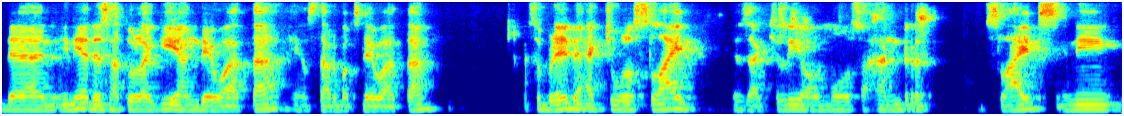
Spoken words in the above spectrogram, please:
dan ini ada satu lagi yang Dewata, yang Starbucks Dewata. Sebenarnya the actual slide is actually almost 100 slides. Ini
